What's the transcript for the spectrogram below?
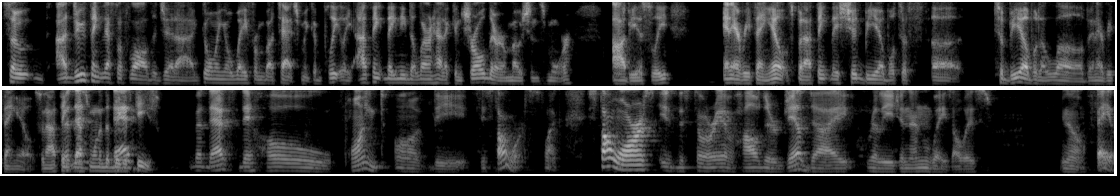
so I do think that's a flaw of the Jedi going away from attachment completely. I think they need to learn how to control their emotions more, obviously, and everything else. But I think they should be able to uh to be able to love and everything else. And I think But that's one of the biggest keys. But that's the whole point of the, the Star Wars. Like Star Wars is the story of how the Jedi religion and ways always, you know, fail.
